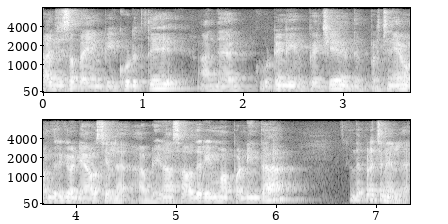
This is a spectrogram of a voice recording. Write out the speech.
ராஜ்யசபா எம்பி கொடுத்து அந்த கூட்டணி பேச்சு இந்த பிரச்சனையாக வந்திருக்க வேண்டிய அவசியம் இல்லை. அப்படிலாம் சௌகரியமாக பண்ணியிருந்தா அந்த பிரச்சனை இல்லை.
